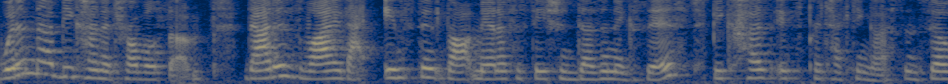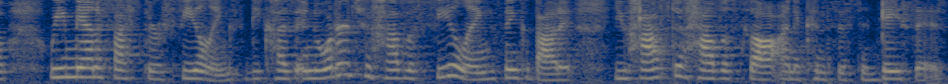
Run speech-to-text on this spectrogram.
Wouldn't that be kind of troublesome? That is why that instant thought manifestation doesn't exist because it's protecting us. And so we manifest through feelings because in order to have a feeling, think about it, you have to have a thought on a consistent basis.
